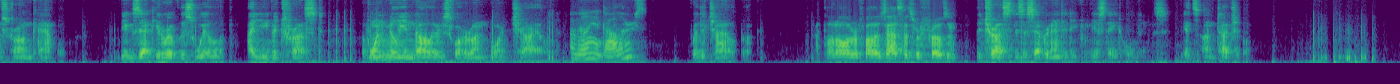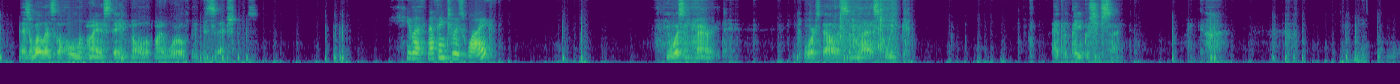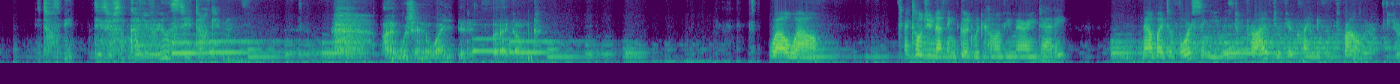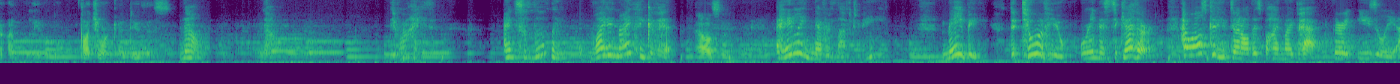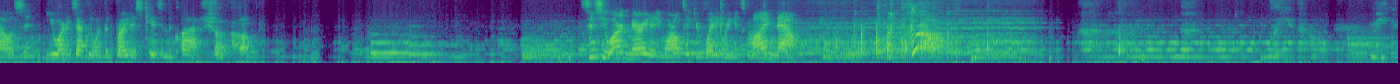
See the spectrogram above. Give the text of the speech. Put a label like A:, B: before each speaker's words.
A: Armstrong Campbell, the executor of this will, I leave a trust of one million dollars for her unborn child.
B: A million dollars?
A: For the child, Brooke.
C: I thought all of her father's assets were frozen.
A: The trust is a separate entity from the estate holdings. It's untouchable. As well as the whole of my estate and all of my worldly possessions.
B: He left nothing to his wife?
A: He wasn't married. Divorced Alison last week. I have the papers you signed. Oh my god.
B: He told me these are some kind of real estate documents.
A: I wish I knew why he did it, but I don't.
B: Well, well. I told you nothing good would come of you marrying Daddy. Now, by divorcing you, he's deprived you of your claim to the throne.
D: You're unbelievable. Thought you weren't gonna do this.
B: No. You're right. Absolutely. Why didn't I think of it?
C: Alison,
B: Haley never loved me. Maybe the two of you were in this together. How else could he have done all this behind my back? Very easily, Alison. You aren't exactly one of the brightest kids in the class.
D: Shut up.
B: Since you aren't married anymore, I'll take your wedding ring. It's mine now. Me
